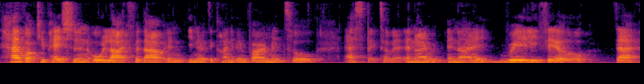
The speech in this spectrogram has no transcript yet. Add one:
have occupation or life without in, you know the kind of environmental aspect of it. And i and i really feel that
